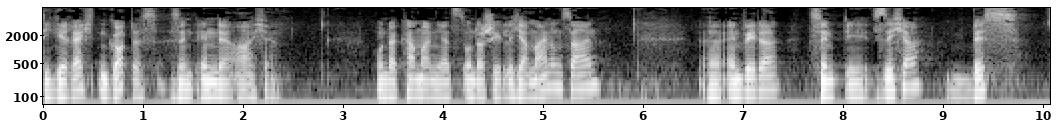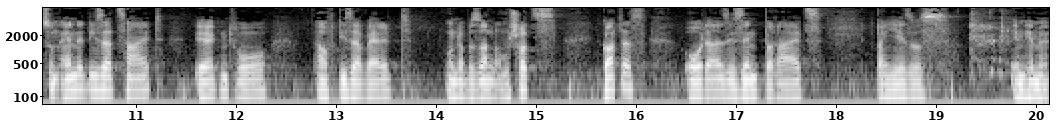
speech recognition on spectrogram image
die Gerechten Gottes sind in der Arche. Und da kann man jetzt unterschiedlicher Meinung sein. Äh, entweder sind die sicher bis zum Ende dieser Zeit irgendwo auf dieser Welt unter besonderem Schutz Gottes oder sie sind bereits bei Jesus im Himmel.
